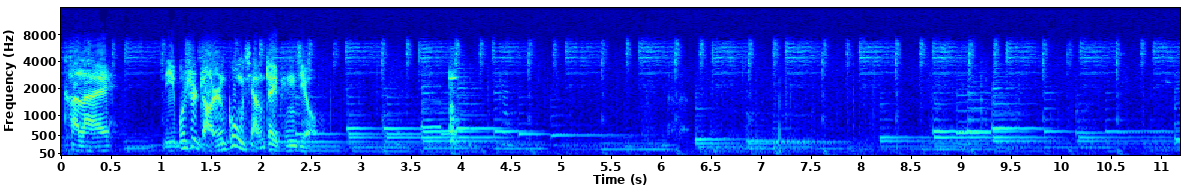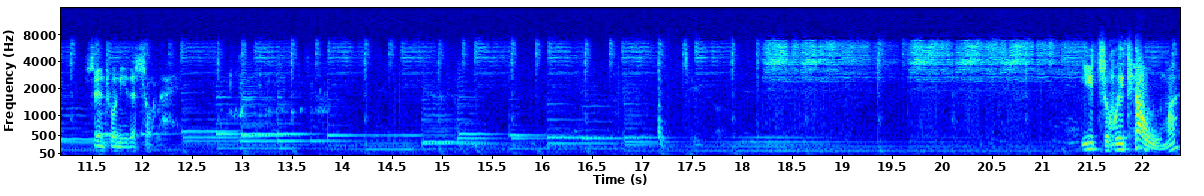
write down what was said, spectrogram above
看来你不是找人共享这瓶酒。伸出你的手来。你只会跳舞吗？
